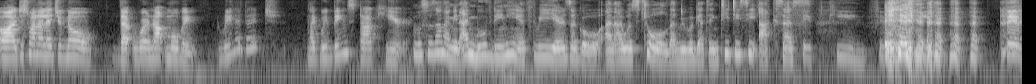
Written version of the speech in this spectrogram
oh, I just want to let you know that we're not moving. Really, bitch? Like we've been stuck here. Well, Suzanne, I mean, I moved in here three years ago, and I was told that we were getting TTC access. 15. 15. 15.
